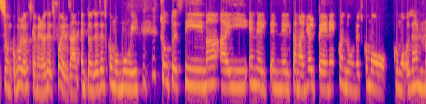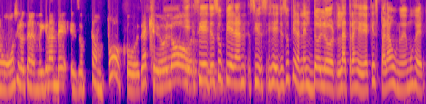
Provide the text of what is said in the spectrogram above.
son como los que menos se esfuerzan, entonces es como muy su autoestima ahí en el, en el tamaño del pene, cuando uno es como, como, o sea, no, si lo tenés muy grande, eso tampoco, o sea, qué dolor. si ellos supieran, si, si, ellos supieran el dolor, la tragedia que es para uno de mujer,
